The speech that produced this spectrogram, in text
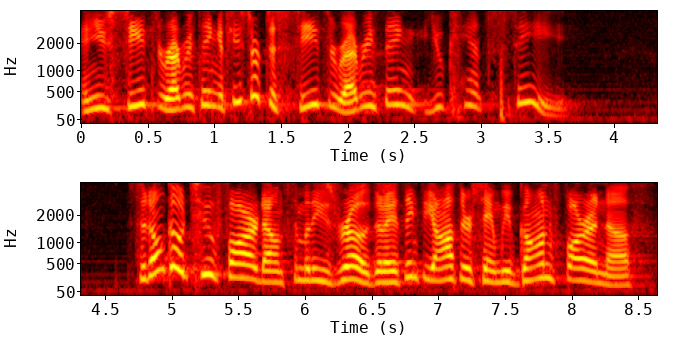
and you see through everything. If you start to see through everything, you can't see. So don't go too far down some of these roads. And I think the author's saying, We've gone far enough.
